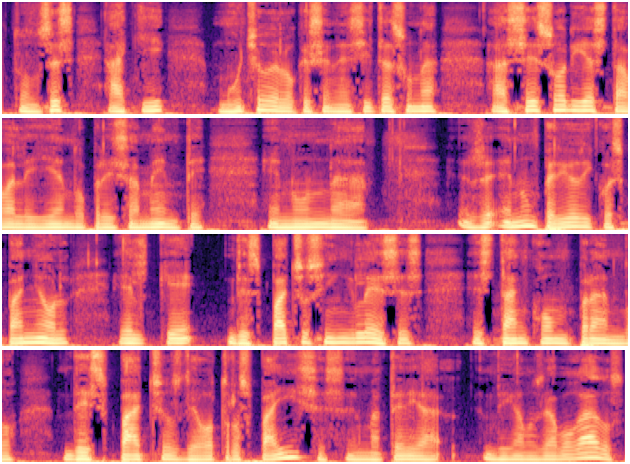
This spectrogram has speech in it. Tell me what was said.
Entonces, aquí mucho de lo que se necesita es una asesoría. Estaba leyendo precisamente en, una, en un periódico español el que despachos ingleses están comprando despachos de otros países en materia, digamos, de abogados.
